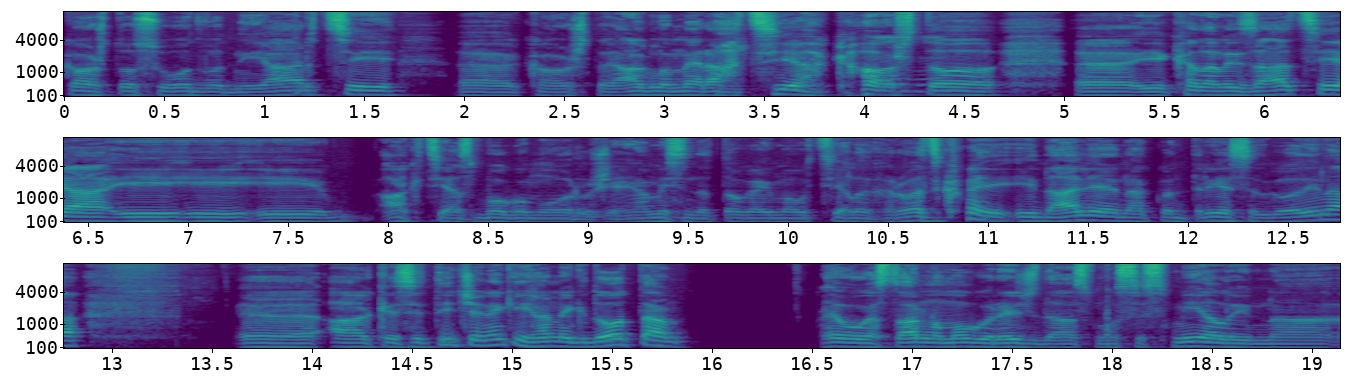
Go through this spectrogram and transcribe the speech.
kao što su odvodni jarci, kao što je aglomeracija, kao što je kanalizacija i, i, i akcija s Bogom oružje. Ja mislim da toga ima u cijeloj Hrvatskoj i dalje nakon 30 godina. E, a kad se tiče nekih anegdota, evo ga stvarno mogu reći da smo se smijali na,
